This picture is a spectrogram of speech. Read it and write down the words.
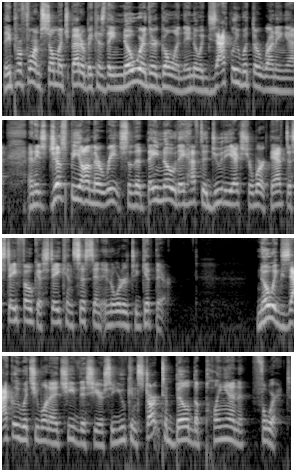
They perform so much better because they know where they're going. They know exactly what they're running at, and it's just beyond their reach so that they know they have to do the extra work. They have to stay focused, stay consistent in order to get there. Know exactly what you want to achieve this year so you can start to build the plan for it.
